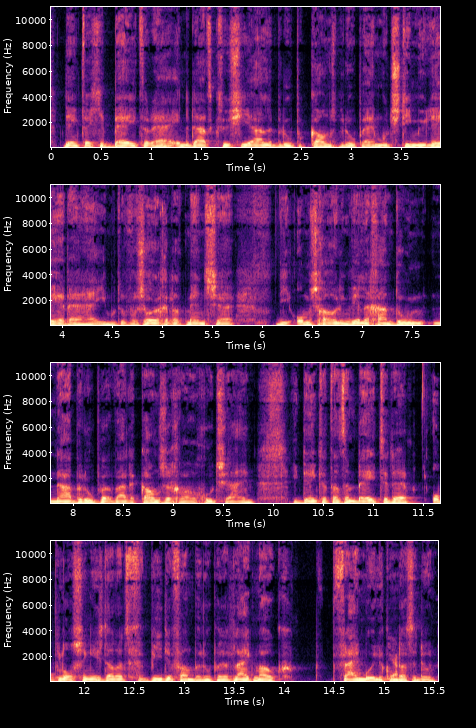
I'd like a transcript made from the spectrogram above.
Ik denk dat je beter, hè, inderdaad, cruciale beroepen, kansberoepen, hè, moet stimuleren. Hè. Je moet ervoor zorgen dat mensen die omscholing willen gaan doen naar beroepen waar de kansen gewoon goed zijn. Ik denk dat dat een betere oplossing is dan het verbieden van beroepen. Dat lijkt me ook vrij moeilijk om ja. dat te doen.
